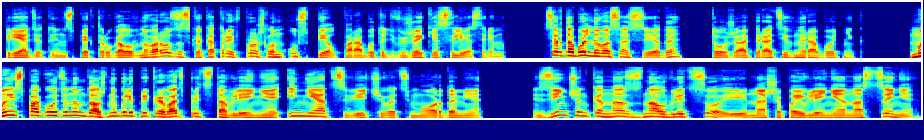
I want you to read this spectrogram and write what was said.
переодетый инспектор уголовного розыска, который в прошлом успел поработать в ЖЭКе с слесарем, сердобольного соседа, тоже оперативный работник. Мы с Погодиным должны были прикрывать представление и не отсвечивать мордами. Зинченко нас знал в лицо, и наше появление на сцене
